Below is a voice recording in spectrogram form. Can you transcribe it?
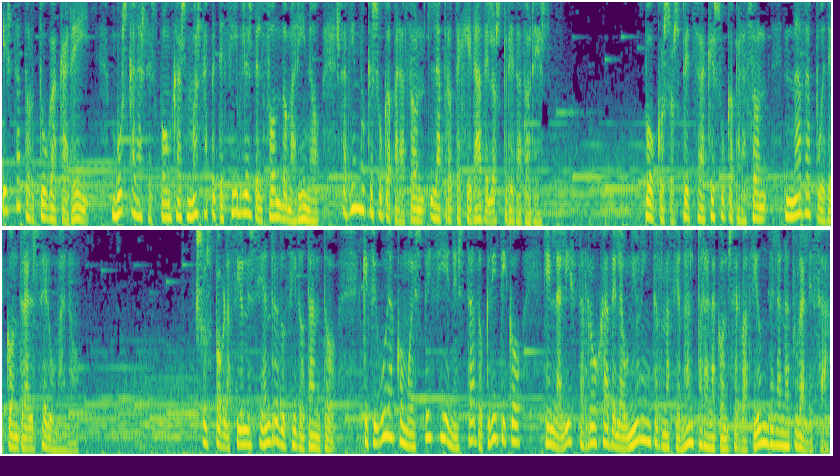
Esta tortuga carey busca las esponjas más apetecibles del fondo marino, sabiendo que su caparazón la protegerá de los predadores. Poco sospecha que su caparazón nada puede contra el ser humano. Sus poblaciones se han reducido tanto que figura como especie en estado crítico en la lista roja de la Unión Internacional para la Conservación de la Naturaleza.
